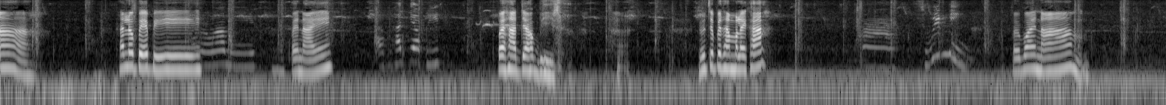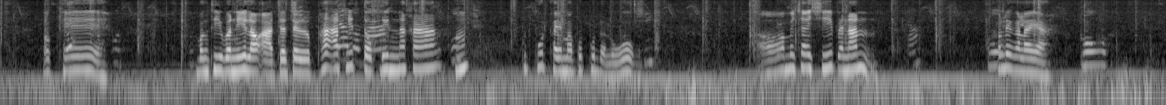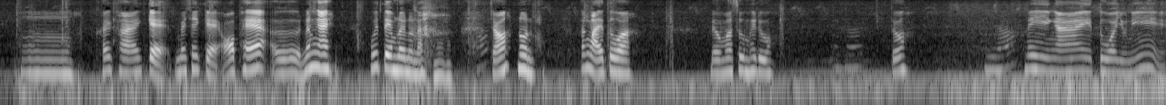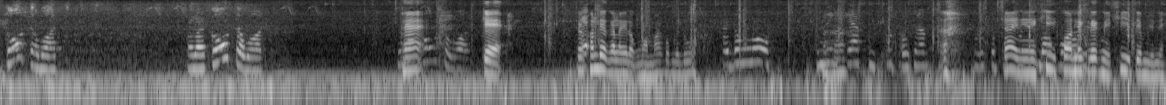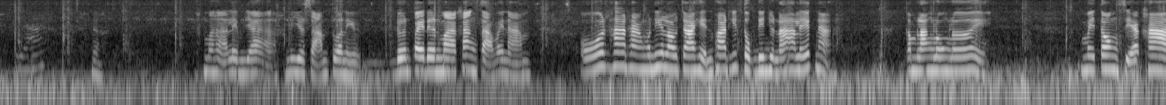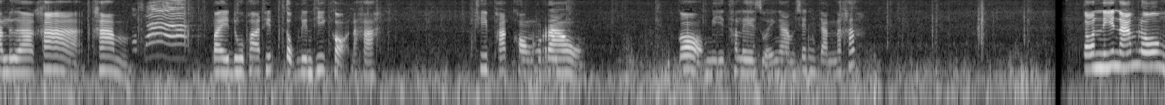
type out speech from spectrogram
ฮัลโหลเบบีว่ามีไปไหนเอาพัดเดียวปีดไปหาดยาวบีดหนูจะไปทำอะไรคะอ่า swimming ไปว่ายน้ำ โอเค บางทีวันนี้เราอาจจะเจอพระอาทิตย์ตกดินนะคะหึพุดพุดใครมาพุดพุดอะลูกชิปอ๋อ ไม่ใช่ชีพอันนั้นนะปูเขาเรียกอะไรอะปูอืมคล้ายๆ แกะไม่ใช่แกะ อ๋อ แพะ เออ นั่นไง อุ้ยเต็มเลยนุ่นนะเจ้านุ่น ตั้งหลายตัว เดี๋ยวมาซูมให้ดูนะฮะตัว นะนี่ไงตัวอยู่นี่โกตะวัดอะไรโกตะวัดแพะโกตะวัดแกะเจ้าเขาเรียกอะไรหรอกมาม่าก็ไม่รู้ I don't know อ่าฮะแกปูปูปูซับใช่นี่ขี้ก้อนเล็กๆนี่ขี้เต็มอยู่นี่นะมาหาเล็มหญ้ามีอยู่สามตัวนี่ เดินไปเดินมาข้างสระว่ายน้ำโอ้ท่าทางวันนี้เราจะเห็นพระอาทิตย์ตกดินอยู่นะอเล็กน่ะ กำลังลงเลย ไม่ต้องเสียค่าเรือค่าข้าม ไปดูพระอาทิตย์ตกดินที่เกาะนะคะ ที่พักของเรา ก็มีทะเลสวยงามเช่นกันนะคะ ตอนนี้น้ำลง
